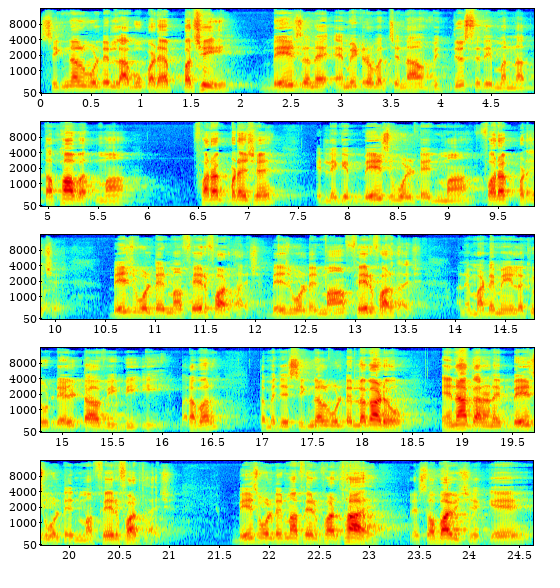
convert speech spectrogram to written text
સિગ્નલ વોલ્ટેજ લાગુ પાડ્યા પછી બેઝ અને એમીટર વચ્ચેના વિદ્યુત સ્થિતિમાનના તફાવતમાં ફરક પડે છે? એટલે કે બેઝ વોલ્ટેજમાં ફરક પડે છે. બેઝ વોલ્ટેજમાં ફેરફાર થાય છે. બેઝ વોલ્ટેજમાં ફેરફાર થાય છે. અને માટે મેં લખ્યું ડેલ્ટા વીબીઈ. બરાબર? તમે જે સિગ્નલ વોલ્ટેજ લગાડ્યો, એના કારણે બેઝ વોલ્ટેજમાં ફેરફાર થાય છે. બેઝ વોલ્ટેજમાં ફેરફાર થાય, એટલે સ્વાભાવિક છે કે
